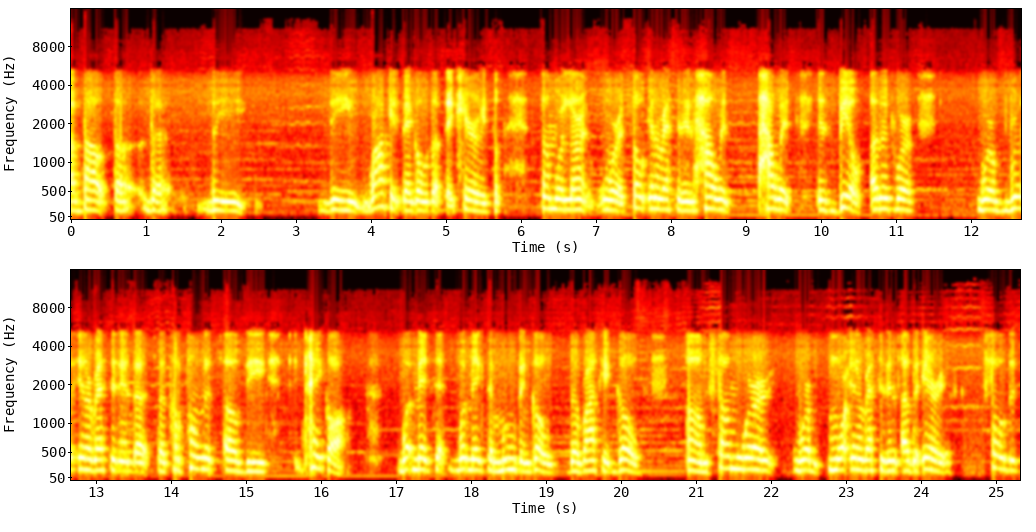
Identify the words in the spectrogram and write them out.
about the the the the rocket that goes up that carries them. Some were were so interested in how it how it is built. Others were were real interested in the, the components of the takeoff. What makes it what makes it move and go, the rocket go. Um, some were were more interested in other areas. So the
